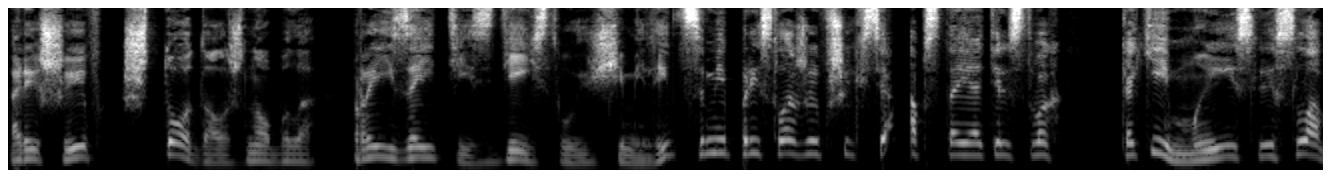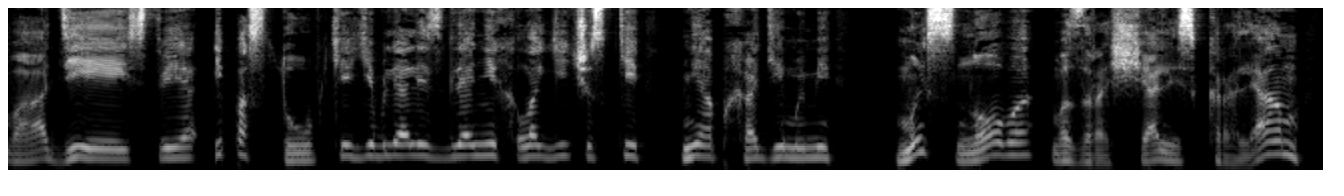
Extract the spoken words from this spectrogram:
Решив, что должно было произойти с действующими лицами при сложившихся обстоятельствах, какие мысли, слова, действия и поступки являлись для них логически необходимыми, мы снова возвращались к ролям –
